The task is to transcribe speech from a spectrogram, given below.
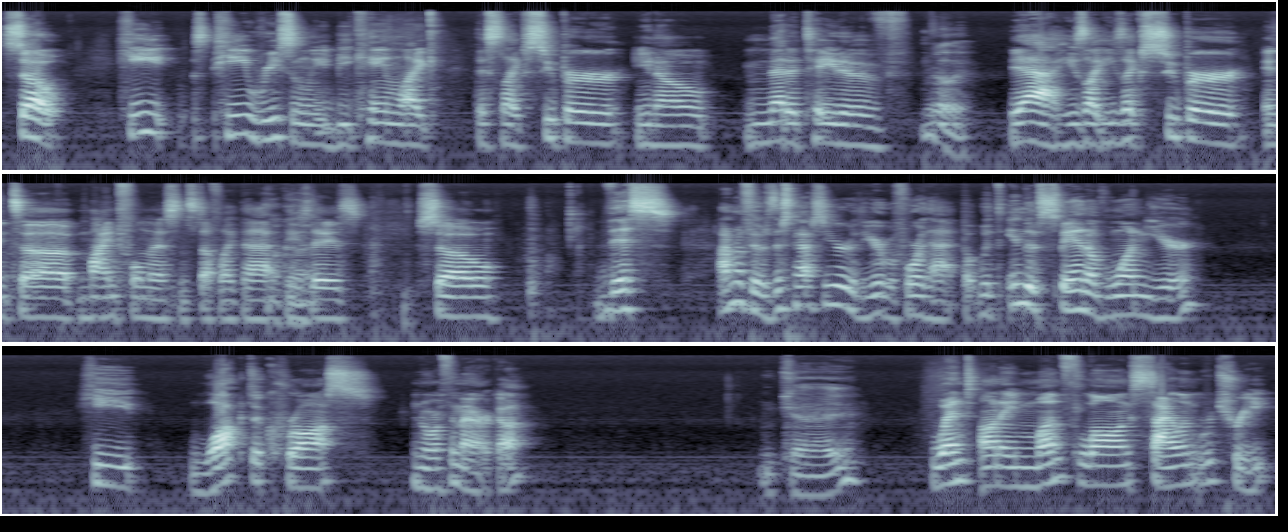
So he he recently became like this like super you know meditative. Really? Yeah, he's like he's like super into mindfulness and stuff like that Okay. these days. So this I don't know if it was this past year or the year before that, but within the span of one year, he walked across North America, Okay. went on a month long silent retreat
